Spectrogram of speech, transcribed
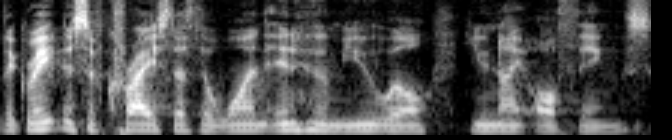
the greatness of Christ as the one in whom you will unite all things?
